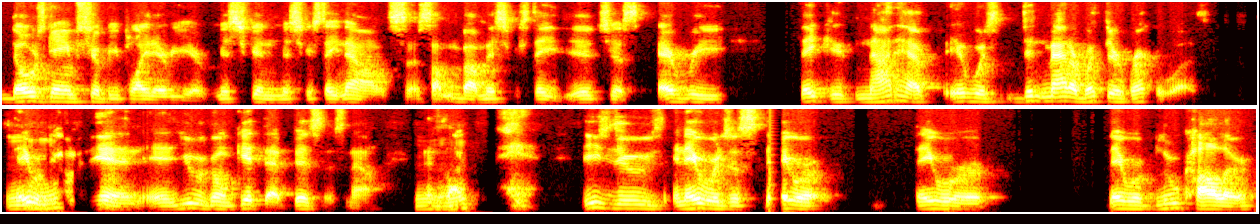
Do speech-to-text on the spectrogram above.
those games should be played every year. Michigan, Michigan State. Now, something about Michigan State, it's just every they could not have. It was didn't matter what their record was. Mm-hmm. They were mm-hmm. coming in, and you were going to get that business now. Mm-hmm. And like, man, these dudes, and they were just they were they were they were blue collar,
